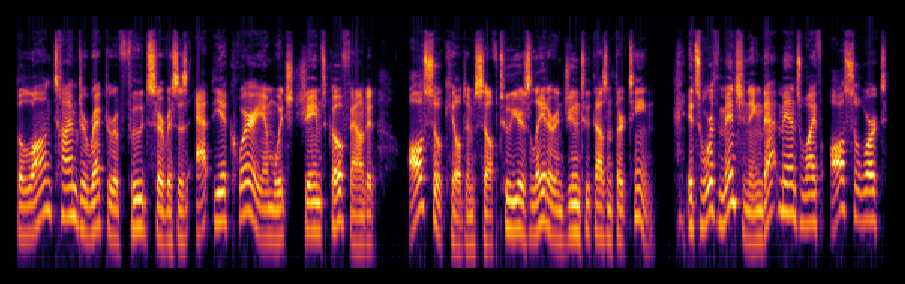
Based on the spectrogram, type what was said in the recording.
the longtime director of food services at the aquarium, which James co-founded, also killed himself two years later in June 2013. It's worth mentioning that man's wife also worked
